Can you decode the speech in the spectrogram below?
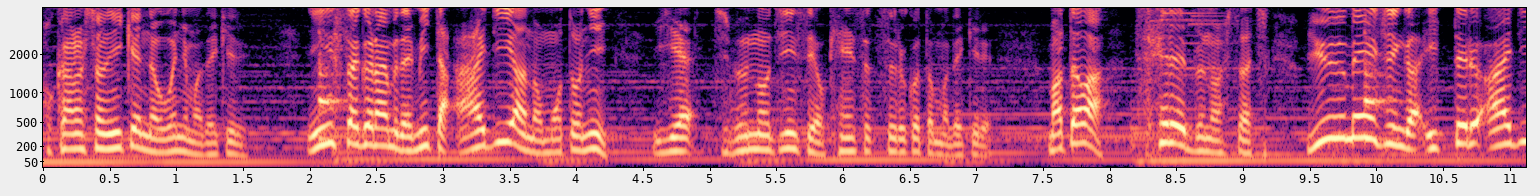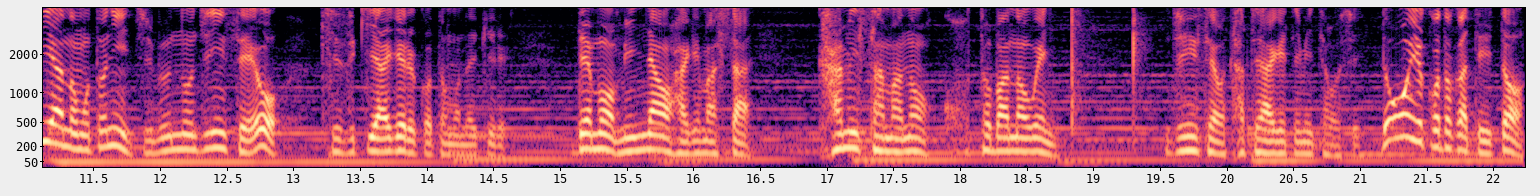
他の人の意見の上にもできる。インスタグラムで見たアイディアのもとに家自分の人生を建設することもできる。またはセレブの人たち有名人が言ってるアイディアのもとに自分の人生を築き上げることもできる。でもみんなを励ましたい。神様の言葉の上に人生を立て上げてみてほしい。どういうことかというと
